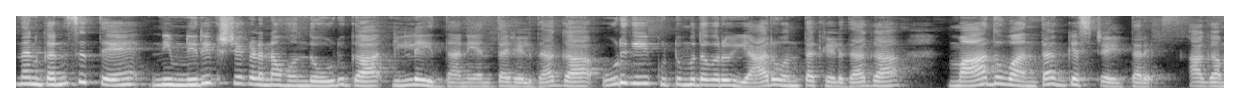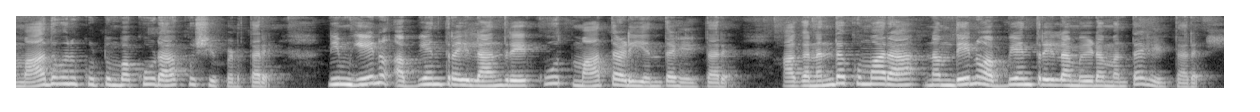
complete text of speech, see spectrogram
ನನಗನ್ಸುತ್ತೆ ನಿಮ್ಮ ನಿರೀಕ್ಷೆಗಳನ್ನು ಹೊಂದೋ ಹುಡುಗ ಇಲ್ಲೇ ಇದ್ದಾನೆ ಅಂತ ಹೇಳಿದಾಗ ಹುಡುಗಿ ಕುಟುಂಬದವರು ಯಾರು ಅಂತ ಕೇಳಿದಾಗ ಮಾಧವ ಅಂತ ಗೆಸ್ಟ್ ಹೇಳ್ತಾರೆ. ಆಗ ಮಾಧವನ ಕುಟುಂಬ ಕೂಡ ಖುಷಿ ಪಡ್ತಾರೆ. ನಿಮ್ಗೇನು ಅಭ್ಯಂತರ ಇಲ್ಲ ಅಂದರೆ ಕೂತ್ ಮಾತಾಡಿ ಅಂತ ಹೇಳ್ತಾರೆ. ಆಗ ನಂದಕುಮಾರ, ನಮ್ದೇನು ಅಭ್ಯಂತರ ಇಲ್ಲ ಮೇಡಮ್ ಅಂತ ಹೇಳ್ತಾರೆ.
